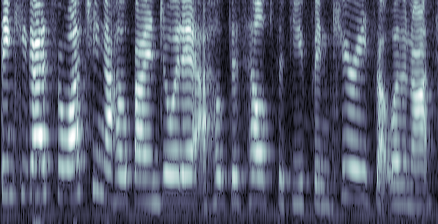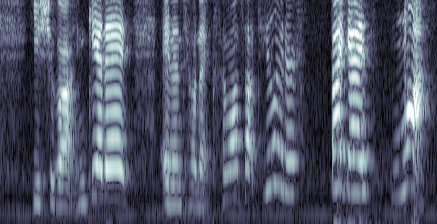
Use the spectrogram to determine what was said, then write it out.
thank you guys for watching. I hope I enjoyed it. I hope this helps if you've been curious about whether or not you should go out and get it. And until next time, I'll talk to you later. Bye guys. Mwah!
